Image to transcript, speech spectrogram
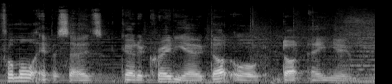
For more episodes, go to cradio.org.au.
